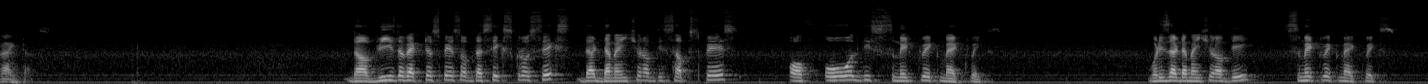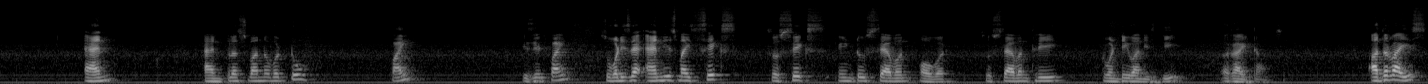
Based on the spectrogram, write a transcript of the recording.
right answer. The V is the vector space of the 6 cross 6, the dimension of the subspace of all the symmetric matrix. What is the dimension of the symmetric matrix? N, N plus 1 over 2. Fine? Is it fine? So what is the N is my 6. So 6 into 7 over. So 7, 3, 21 is the right answer. Otherwise,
